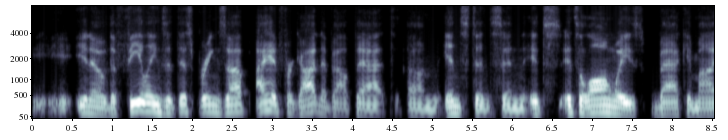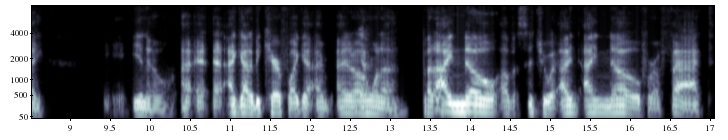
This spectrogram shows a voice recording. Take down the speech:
you know the feelings that this brings up i had forgotten about that um instance and it's it's a long ways back in my you know, I I, I got to be careful. I got I I don't yeah. want to, but. I know of a situation. I I know for a fact,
